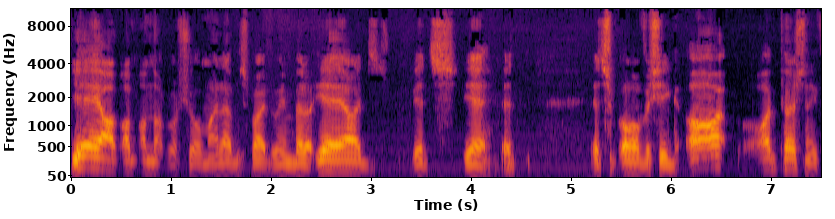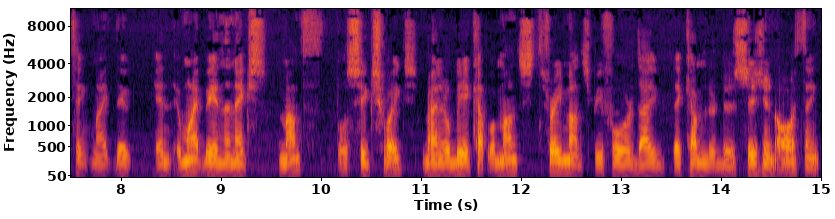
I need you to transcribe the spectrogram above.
Yeah, I'm, I'm not real sure, mate. I haven't spoken to him, but yeah, it's, it's yeah, it, it's obviously. I I personally think, mate, that, it won't be in the next month or six weeks, mate. It'll be a couple of months, three months before they, they come to a decision. I think.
